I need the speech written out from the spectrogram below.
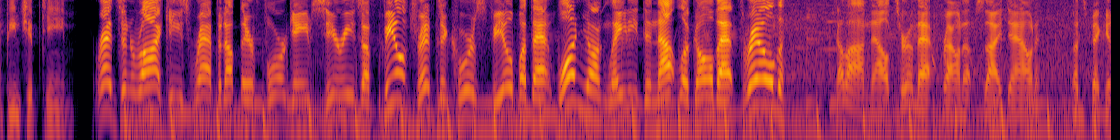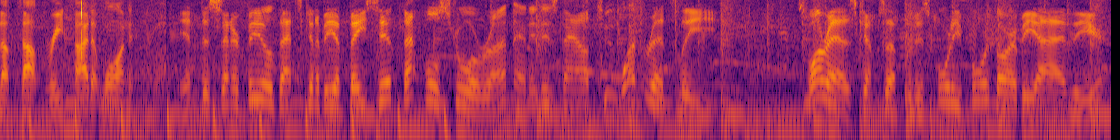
championship team. Reds and Rockies wrapping up their four game series, a field trip to Coors Field, but that one young lady did not look all that thrilled. Come on now, turn that frown upside down. Let's pick it up top three, tied at one. Into center field, that's going to be a base hit. That will score a run, and it is now 2 1 Reds lead. Suarez comes up with his 44th RBI of the year.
